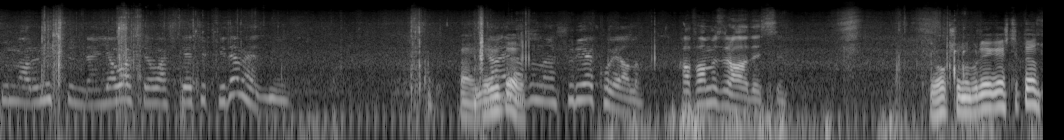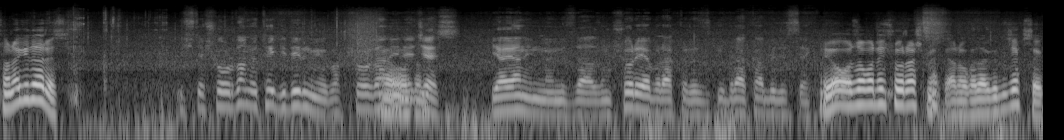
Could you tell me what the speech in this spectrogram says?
Şunların üstünden yavaş yavaş geçip gidemez miyiz? Bence Ya en gideriz. azından şuraya koyalım. Kafamız rahat etsin. Yok şimdi buraya geçtikten sonra gideriz. İşte şuradan öte gidilmiyor. Bak şuradan Ha, oradan. ineceğiz. Yayan inmemiz lazım. Şuraya bırakırız bırakabilirsek. Yok o zaman hiç uğraşmayalım. Yani o kadar gideceksek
